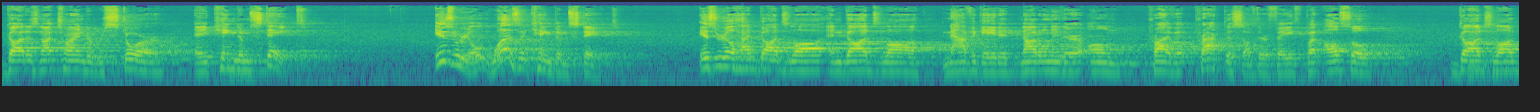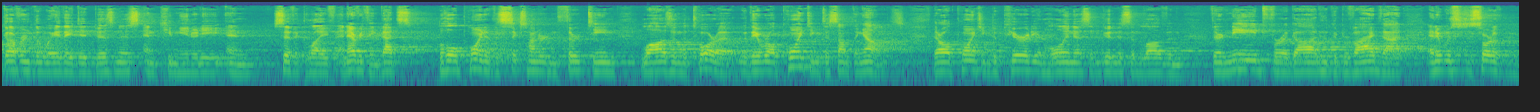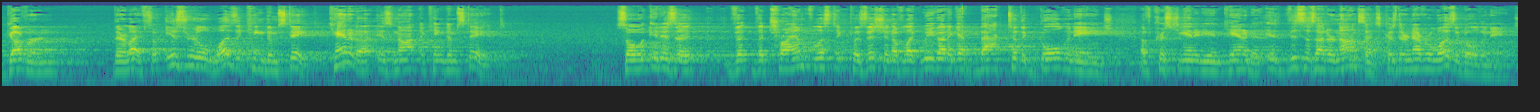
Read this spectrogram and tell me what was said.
God is not trying to restore a kingdom state. Israel was a kingdom state. Israel had God's law, and God's law navigated not only their own private practice of their faith, but also God's law governed the way they did business and community and civic life and everything. That's the whole point of the 613 laws in the Torah. They were all pointing to something else. They're all pointing to purity and holiness and goodness and love and their need for a God who could provide that. And it was to sort of govern their life. So Israel was a kingdom state. Canada is not a kingdom state. So it is a the, the triumphalistic position of like we got to get back to the golden age of Christianity in Canada. It, this is utter nonsense because there never was a golden age.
